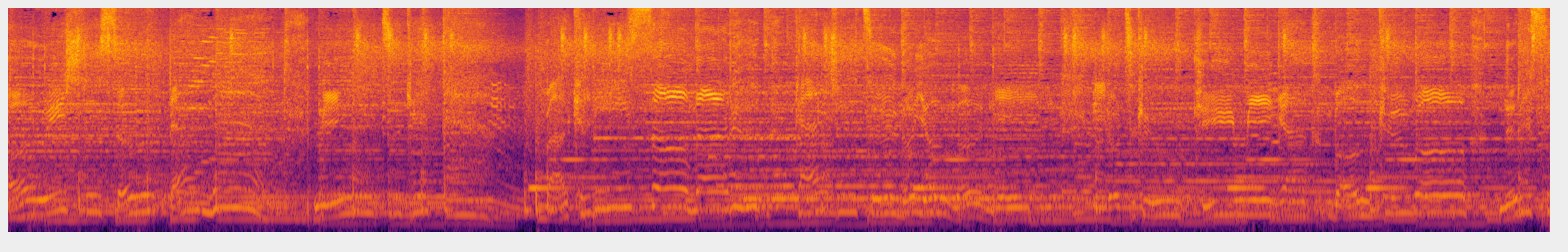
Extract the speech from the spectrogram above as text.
美味しそうだな見つけたバカに染まる果実のように。色づく君が僕を。濡らす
